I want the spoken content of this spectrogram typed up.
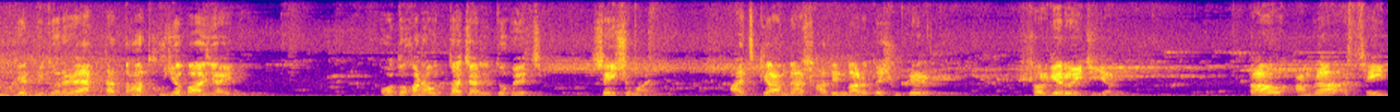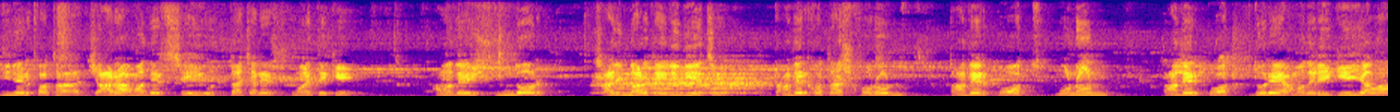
মুখের ভিতরের একটা দাঁত খুঁজে পাওয়া যায়নি। কতখানি অত্যাচারিত হয়েছে সেই সময়। আজকে আমরা স্বাধীন ভারতে সুখের স্বর্গে রয়েছি জানি। তাও আমরা সেই দিনের কথা, যারা আমাদের সেই অত্যাচারের সময় থেকে আমাদের এই সুন্দর স্বাধীন ভারতে এনে দিয়েছে, তাদের কথা স্মরণ, তাদের পথ মনন, তাদের পথ ধরে আমাদের এগিয়ে যাওয়া,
